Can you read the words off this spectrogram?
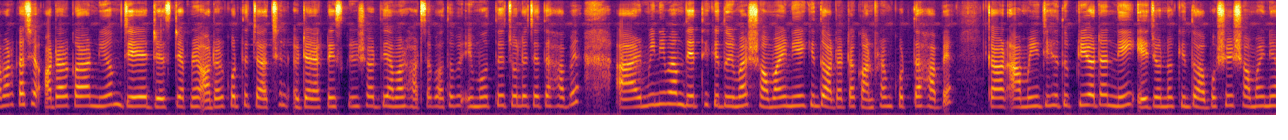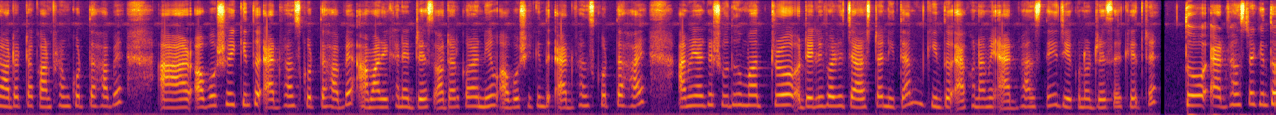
আমার কাছে অর্ডার করার নিয়ম, যে ড্রেসটি আপনি অর্ডার করতে চাচ্ছেন ওইটার একটা স্ক্রিনশট দিয়ে আমার হোয়াটসঅ্যাপ অথবা ইমোতে চলে যেতে হবে। আর মিনিমাম দেড় থেকে দুই মাস সময় নিয়ে কিন্তু অর্ডারটা কনফার্ম করতে হবে। কারণ আমি যেহেতু প্রি অর্ডার নেই এই জন্য কিন্তু অবশ্যই সময় নিয়ে অর্ডারটা কনফার্ম করতে হবে। আর অবশ্যই কিন্তু অ্যাডভান্স করতে হবে। আমার এখানে ড্রেস অর্ডার করার নিয়ম অবশ্যই কিন্তু অ্যাডভান্স করতে হয়। আমি আগে শুধুমাত্র ডেলিভারি চার্জটা নিতাম, কিন্তু এখন আমি অ্যাডভান্স নিই যে কোনো ড্রেসের ক্ষেত্রে। তো অ্যাডভান্সটা কিন্তু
